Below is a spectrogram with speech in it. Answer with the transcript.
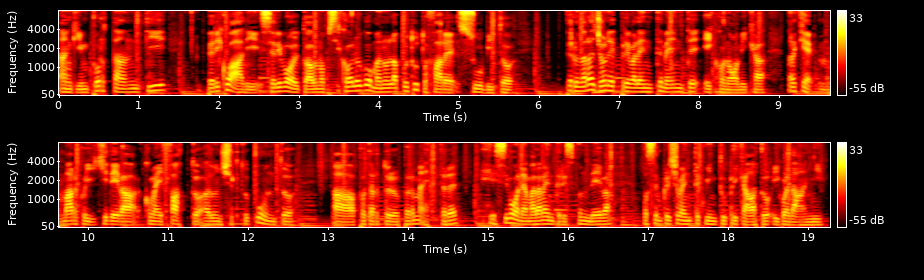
anche importanti, per i quali si è rivolto a uno psicologo ma non l'ha potuto fare subito per una ragione prevalentemente economica, perché Marco gli chiedeva come hai fatto ad un certo punto a potertelo permettere e Simone amaramente rispondeva ho semplicemente quintuplicato i guadagni.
